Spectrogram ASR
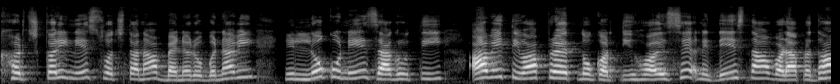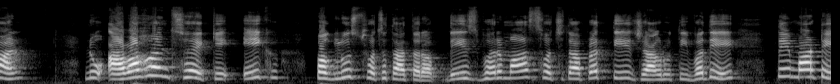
ખર્ચ કરીને સ્વચ્છતાના બેનરો બનાવી ને લોકોને જાગૃતિ આવે તેવા પ્રયત્નો કરતી હોય છે અને દેશના વડાપ્રધાનનું આવાહન છે કે એક પગલું સ્વચ્છતા તરફ. દેશભરમાં સ્વચ્છતા પ્રત્યે જાગૃતિ વધે તે માટે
